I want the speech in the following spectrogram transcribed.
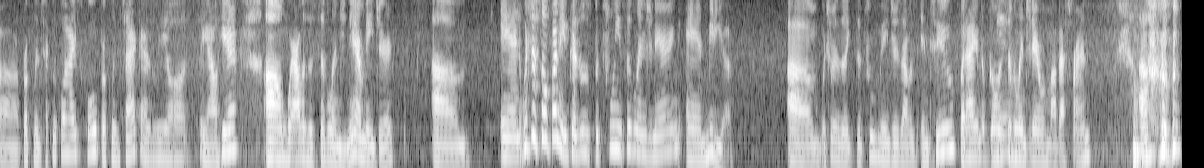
uh, brooklyn technical high school brooklyn tech as we all say out here um, where i was a civil engineer major um, and which is so funny because it was between civil engineering and media um, which was like the two majors i was into but i ended up going Yeah. civil engineering with my best friend um,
